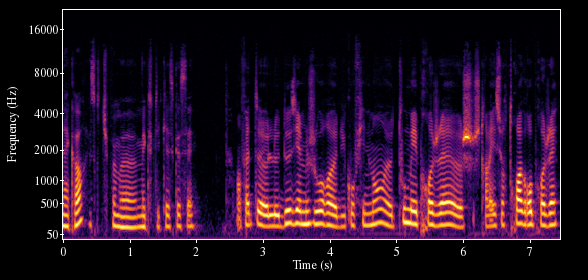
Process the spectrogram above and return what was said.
D'accord. Est-ce que tu peux m'expliquer ce que c'est? En fait, le deuxième jour du confinement, tous mes projets, je, travaillais sur trois gros projets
